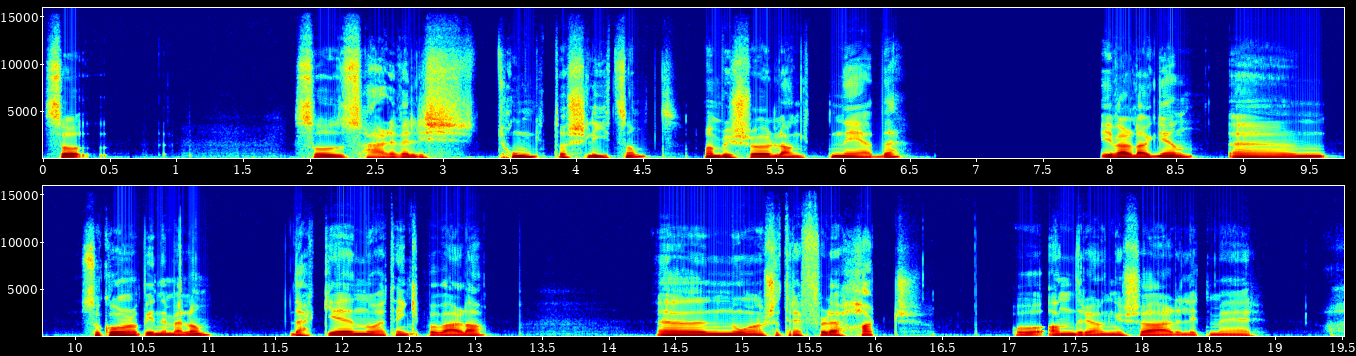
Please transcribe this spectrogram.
så så, så er det veldig tungt og slitsomt. Man blir så langt nede i hverdagen. Uh, så kommer det opp innimellom. Det er ikke noe jeg tenker på hver dag. Uh, noen ganger så treffer det hardt, og andre ganger så er det litt mer «Åh,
